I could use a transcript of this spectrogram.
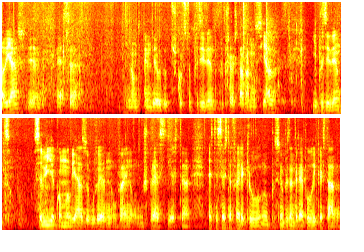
Aliás, eh, essa não dependeu do discurso do Presidente, porque já estava anunciada e o Presidente sabia, como aliás o Governo vem no, expresso desta, desta sexta-feira, que o, Sr. Presidente da República estava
